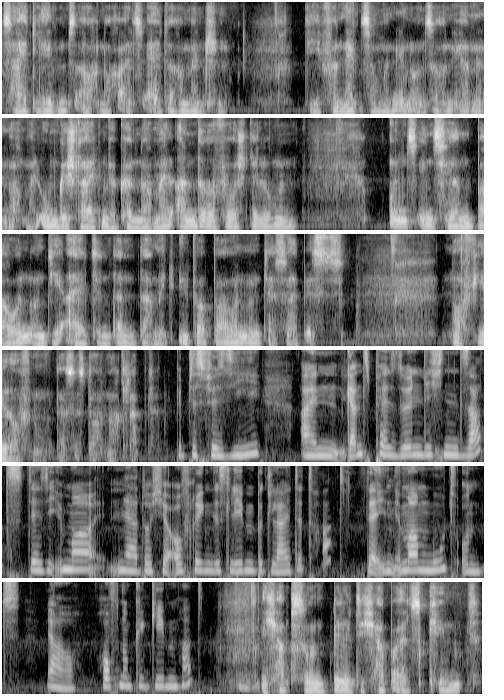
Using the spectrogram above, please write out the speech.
zeitlebens auch noch als ältere Menschen die Vernetzungen in unseren Hirnen nochmal umgestalten. Wir können nochmal andere Vorstellungen uns ins Hirn bauen und die alten dann damit überbauen. Und deshalb ist noch viel Hoffnung, dass es doch noch klappt. Gibt es für Sie einen ganz persönlichen Satz, der Sie immer ja, durch Ihr aufregendes Leben begleitet hat, der Ihnen immer Mut und ja, Hoffnung gegeben hat? Ich habe so ein Bild. Ich habe als Kind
